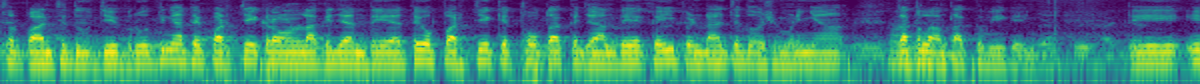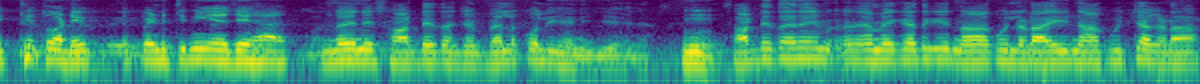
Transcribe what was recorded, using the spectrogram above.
ਸਰਪੰਚ ਦੂਜੇ ਵਿਰੋਧੀਆਂ ਤੇ ਪਰਚੇ ਕਰਾਉਣ ਲੱਗ ਜਾਂਦੇ ਆ ਤੇ ਉਹ ਪਰਚੇ ਕਿੱਥੋਂ ਤੱਕ ਜਾਂਦੇ ਆ? ਕਈ ਪਿੰਡਾਂ 'ਚ ਦੁਸ਼ਮਣੀਆਂ ਕਤਲਾਂ ਤੱਕ ਵੀ ਗਈਆਂ। ਤੇ ਇੱਥੇ ਤੁਹਾਡੇ ਪਿੰਡ 'ਚ ਨਹੀਂ ਅਜਿਹਾ? ਨਹੀਂ ਨਹੀਂ ਸਾਡੇ ਤਾਂ ਜ- ਬਿਲਕੁਲ ਹੀ ਹੈ ਨਹੀਂ ਜੀ ਇਹ ਜਿਹਾ। ਸਾਡੇ ਤਾਂ ਇਹਨੇ ਐਵੇਂ ਕਹਦੇ ਕਿ ਨਾ ਕੋਈ ਲੜਾਈ ਨਾ ਕੋਈ ਝਗੜਾ।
